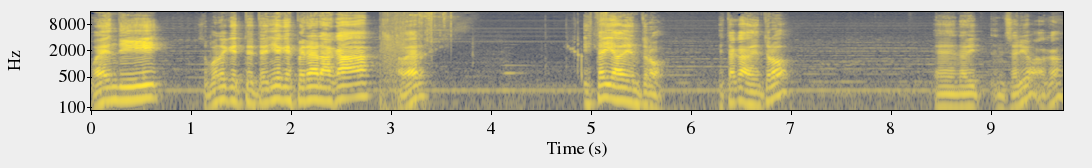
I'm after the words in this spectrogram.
Wendy. Supone que te tenía que esperar acá. A ver. Está ahí adentro. ¿Está acá adentro? ¿En, la ¿en serio? ¿Acá?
